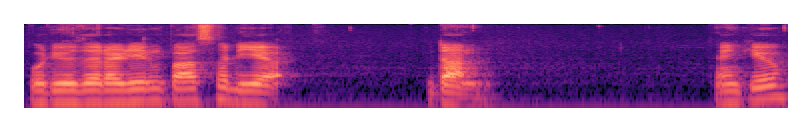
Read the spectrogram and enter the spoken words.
Put user ID and password. Yeah, done. Thank you.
